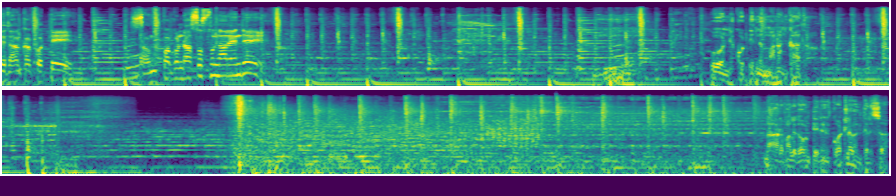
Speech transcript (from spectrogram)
సచ్చేదాకా కొట్టి. చంపకుండా చూస్తున్నారేంది ఓడిని కొట్టింది మనం కాదు. నార్మల్గా ఉంటే నేను కొట్టలేమని తెలుసు?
